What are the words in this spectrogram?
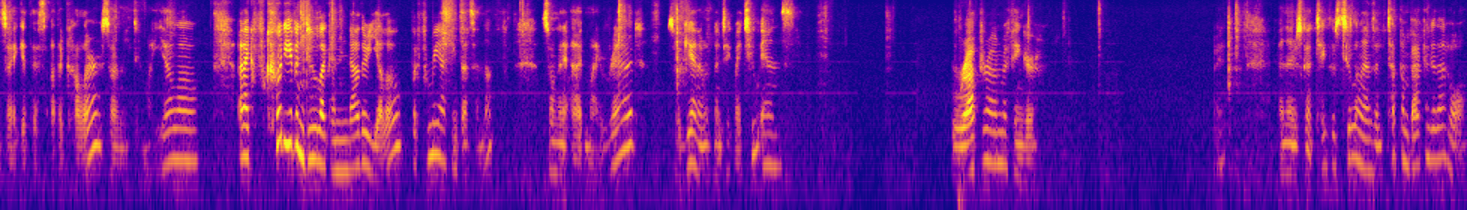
once I get this other color. So I'm going to do my yellow. And I could even do like another yellow, but for me, I think that's enough. So I'm going to add my red. So again, I'm going to take my two ends, wrap it around my finger. Right? And then I'm just going to take those two little ends and tuck them back into that hole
